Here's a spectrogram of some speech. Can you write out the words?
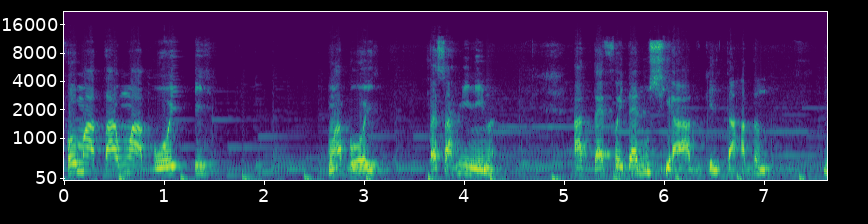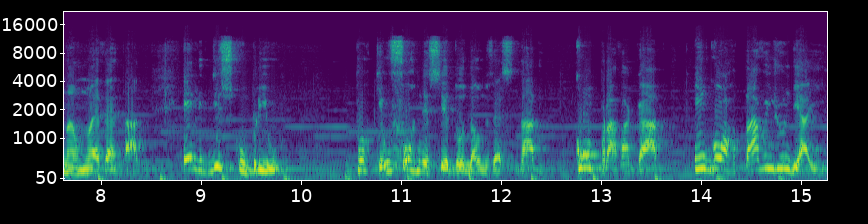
foi matar uma boi, uma boi, para essas meninas. Até foi denunciado que ele estava dando. Não, não é verdade. Ele descobriu porque o fornecedor da universidade comprava gado, engordava em Jundiaí.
